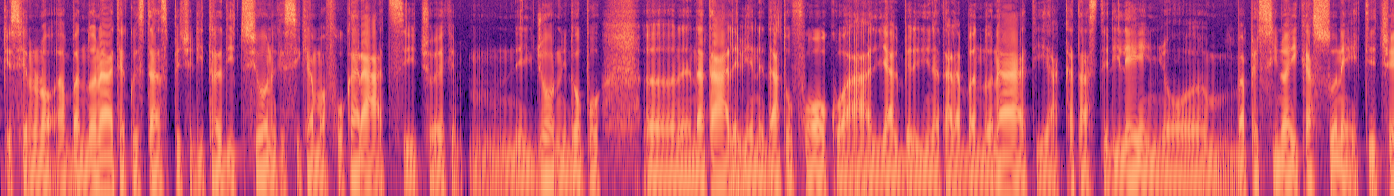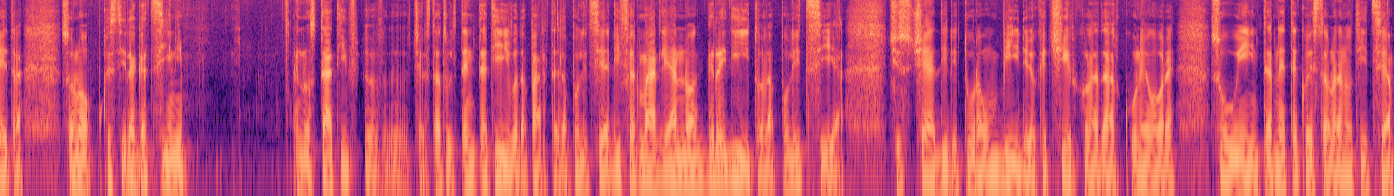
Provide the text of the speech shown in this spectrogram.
che si erano abbandonati a questa specie di tradizione che si chiama fuocarazzi, cioè che mh, mm, nei giorni dopo eh, Natale viene dato fuoco agli alberi di Natale abbandonati, a cataste di legno, ma persino ai cassonetti, eccetera. Sono questi ragazzini stati, eh, c'era stato il tentativo da parte della polizia di fermarli, hanno aggredito la polizia, c'è addirittura un video che circola da alcune ore su internet e questa è una notizia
